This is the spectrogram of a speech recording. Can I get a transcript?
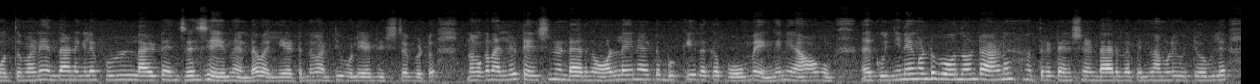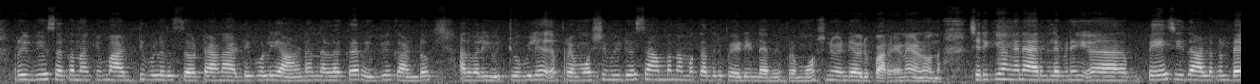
മുത്തുമണി എന്താണെങ്കിലും ഫുള്ളായിട്ട് എൻജോയ് ചെയ്യുന്നുണ്ട്. വലിയേട്ടനും അടിപൊളിയായിട്ട് ഇഷ്ടപ്പെട്ടു. നമുക്ക് നല്ല ടെൻഷൻ ഉണ്ടായിരുന്നു. ഓൺലൈനായിട്ട് ബുക്ക് ചെയ്തൊക്കെ പോകുമ്പോൾ എങ്ങനെയാകും? കുഞ്ഞിനെ കൊണ്ട് പോകുന്നതുകൊണ്ടാണ് അത്ര ടെൻഷൻ ഉണ്ടായിരുന്നത്. പിന്നെ നമ്മൾ യൂട്യൂബിൽ റിവ്യൂസൊക്കെ നോക്കുമ്പോൾ അടിപൊളി റിസോർട്ടാണ് അടിപൊളിയാണ് എന്നുള്ളതൊക്കെ റിവ്യൂ കണ്ടു. അതുപോലെ യൂട്യൂബിൽ പ്രൊമോഷൻ വീഡിയോസ് ആകുമ്പോൾ നമുക്കതൊരു പേടിയുണ്ടായിരുന്നു. പ്രൊമോഷന് വേണ്ടി അവർ പറയണതാണോ എന്ന് ശരിക്കും അങ്ങനെ ആയിരുന്നില്ല. പിന്നെ പേ ചെയ്ത ആളുകളുടെ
